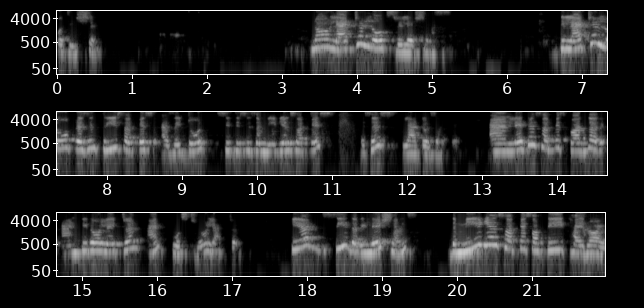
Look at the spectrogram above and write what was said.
position. Now lateral lobes relations. The lateral lobe present three surface as I told. See this is a medial surface. This is lateral surface. And lateral surface further anterolateral and posterolateral. Here see the relations. The medial surface of the thyroid,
